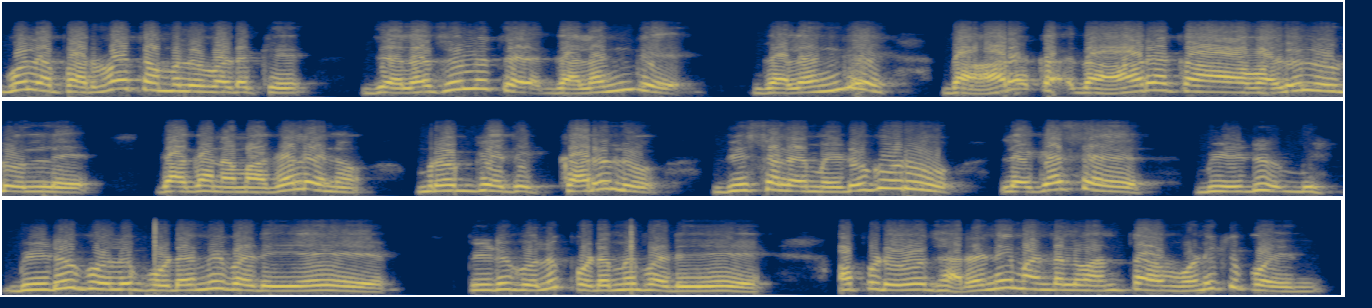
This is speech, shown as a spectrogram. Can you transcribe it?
గుల పర్వతములు వడకే జలజులు గలంగే గలంగే దారక దారక వళులుడుల్లే గగన మగలెను మృగ్య దిక్కరులు దిశల మెడుగురు లెగసె బిడు బి- బిడుగులు పుడమిబడియే పిడుగులు పుడమిబడియే. అప్పుడు ధరణి మండలం అంతా వణికిపోయింది.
